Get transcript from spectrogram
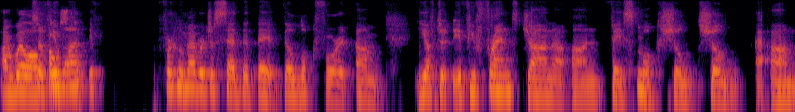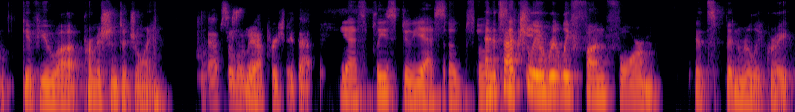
I will, So I'll if you want, it. if, for whomever just said that they, they'll look for it, um, you have to, if you friend Gianna on Facebook, she'll, she'll, uh, um, give you, uh, permission to join. Absolutely, I appreciate that. Yes, please do. Yes, so, so. And it's send- actually a really fun form. It's been really great.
